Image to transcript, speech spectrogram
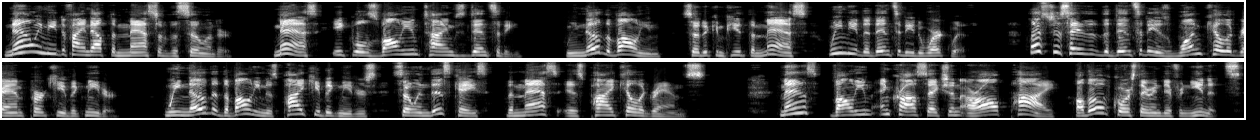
Now we need to find out the mass of the cylinder. Mass equals volume times density. We know the volume, so to compute the mass, we need a density to work with. Let's just say that the density is 1 kilogram per cubic meter. We know that the volume is pi cubic meters, so in this case, the mass is pi kilograms. Mass, volume, and cross-section are all pi, although of course they're in different units.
